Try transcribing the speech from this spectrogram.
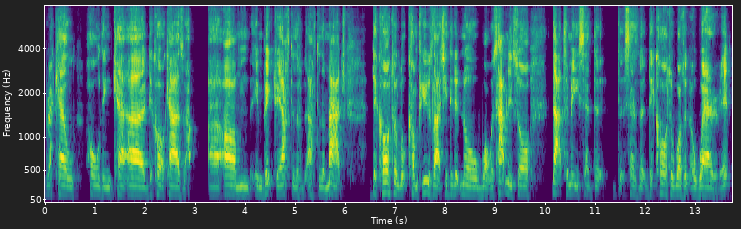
Raquel holding uh, Dakota Kai's uh, arm in victory after the after the match, Dakota looked confused, like she didn't know what was happening. So that to me said that that says that Dakota wasn't aware of it.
